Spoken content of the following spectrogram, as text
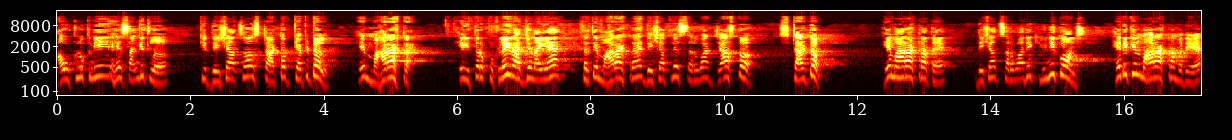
आउटलुकनी हे सांगितलं की देशाचं स्टार्टअप कॅपिटल हे महाराष्ट्र आहे. हे इतर कुठलंही राज्य नाही आहे तर ते महाराष्ट्र आहे. देशातले सर्वात जास्त स्टार्टअप हे महाराष्ट्रात आहे. देशात सर्वाधिक युनिकॉर्न्स हे देखील महाराष्ट्रामध्ये आहे.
